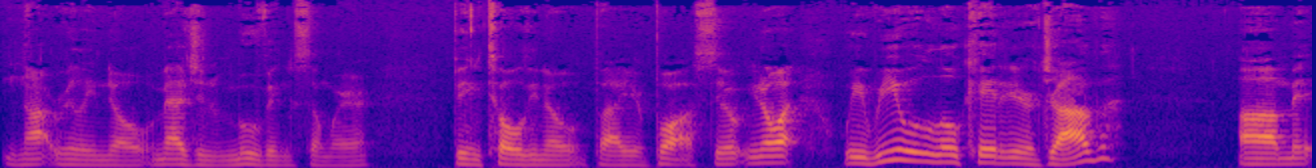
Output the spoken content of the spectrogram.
not really know. Imagine moving somewhere, being told, you know, by your boss, so, you know what, we relocated your job, um,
